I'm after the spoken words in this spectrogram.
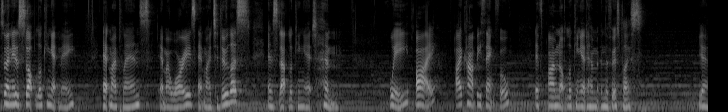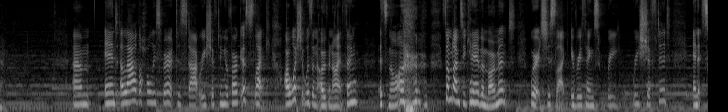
so I need to stop looking at me, at my plans, at my worries, at my to do list, and start looking at Him. We, I, I can't be thankful if I'm not looking at Him in the first place. Yeah. Um, and allow the Holy Spirit to start reshifting your focus. Like, I wish it was an overnight thing. It's not. Sometimes you can have a moment where it's just like everything's re- reshifted and it's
